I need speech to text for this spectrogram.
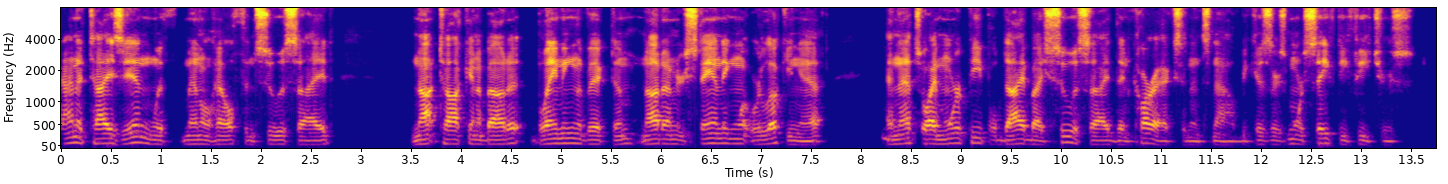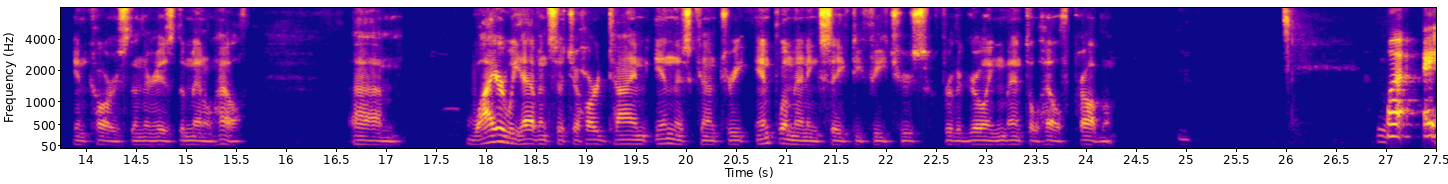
kind of ties in with mental health and suicide, not talking about it, blaming the victim, not understanding what we're looking at. And that's why more people die by suicide than car accidents now, because there's more safety features in cars than there is the mental health. Um, why are we having such a hard time in this country implementing safety features for the growing mental health problem? Well, I,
